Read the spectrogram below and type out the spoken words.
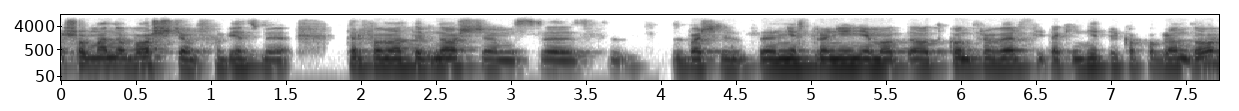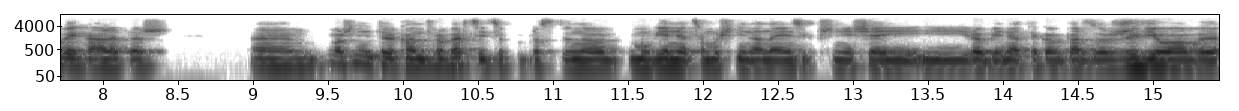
showmanowością, powiedzmy, performatywnością, z, z, z właśnie z niestronieniem od, od kontrowersji takich nie tylko poglądowych, ale też może nie tylko kontrowersji, co po prostu no, mówienia, co muślina na język przyniesie i, i robienia tego w bardzo żywiołowy,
